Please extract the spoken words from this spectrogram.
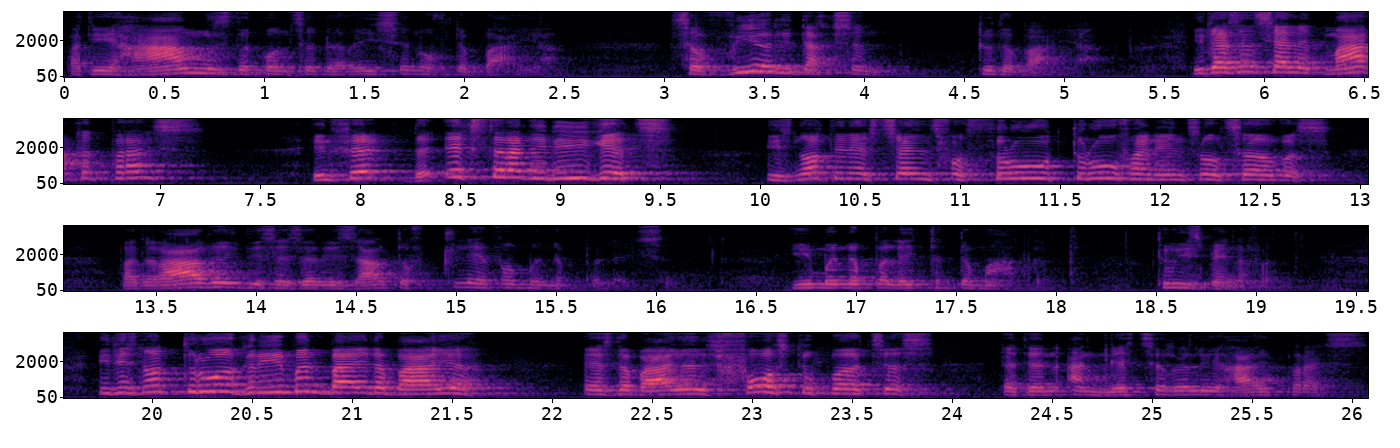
but he harms the consideration of the buyer. Severe reduction to the buyer. He doesn't sell at market price. In fact, the extra that he gets is not in exchange for true, true financial service, but rather it is as a result of clever manipulation. He manipulated the market to his benefit. It is not true agreement by the buyer as the buyer is forced to purchase at an unnaturally high price.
